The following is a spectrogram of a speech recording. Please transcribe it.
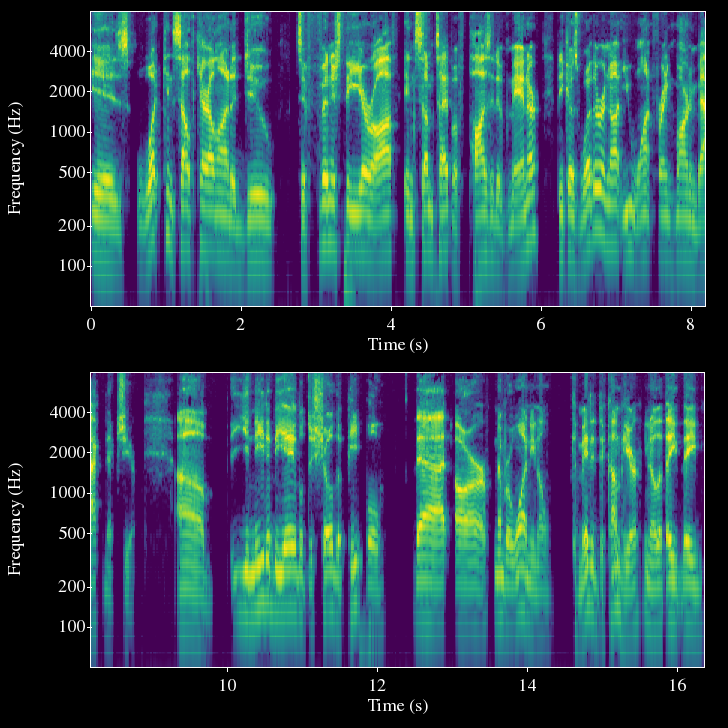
is what can South Carolina do to finish the year off in some type of positive manner? Because whether or not you want Frank Martin back next year, um, you need to be able to show the people that are number one, you know, committed to come here, you know, that they they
